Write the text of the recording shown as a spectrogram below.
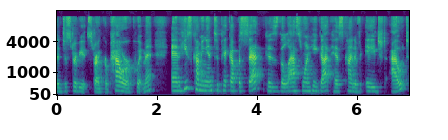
uh, distribute Stryker power equipment. And he's coming in to pick up a set because the last one he got has kind of aged out,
